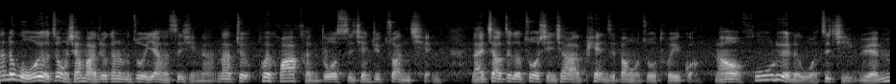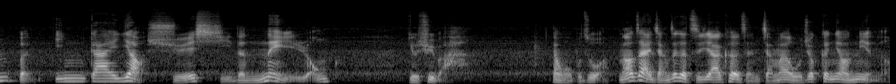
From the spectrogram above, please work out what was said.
那如果我有这种想法，就跟他们做一样的事情呢，那就会花很多时间去赚钱，来叫这个做行销的骗子帮我做推广，然后忽略了我自己原本应该要学习的内容，有趣吧？但我不做。然后再来讲这个职涯课程，讲到我就更要念了。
